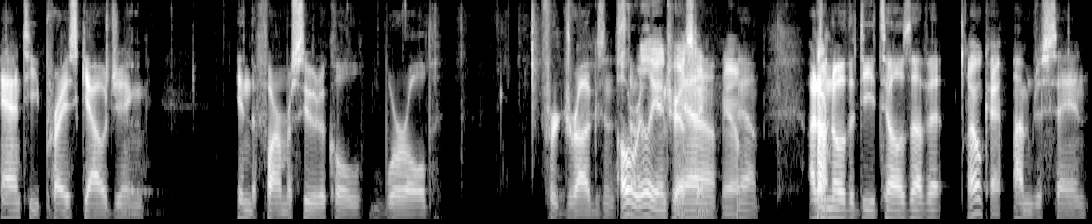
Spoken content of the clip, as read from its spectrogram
anti-price gouging in the pharmaceutical world for drugs and stuff. Oh, really interesting. Yeah. Yeah. yeah. I don't know the details of it. Okay. I'm just saying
